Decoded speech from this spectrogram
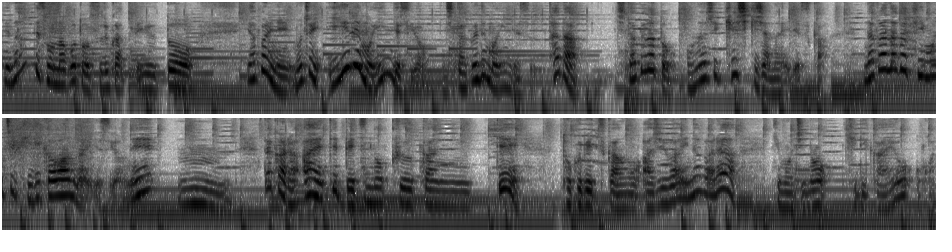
でなんでそんなことをするかっていうとやっぱりねもちろん家でもいいんですよ。自宅でもいいんです。ただ自宅だと同じ景色じゃないですか。なかなか気持ち切り替わんないですよね、うん、だからあえて別の空間に行って特別感を味わいながら気持ちの切り替えを行う。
